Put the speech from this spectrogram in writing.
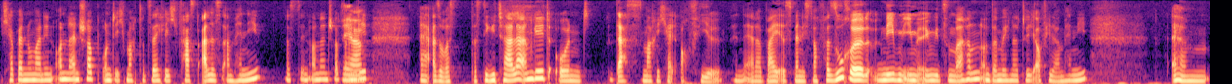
ich habe ja nun mal den Online-Shop und ich mache tatsächlich fast alles am Handy, was den Online-Shop Ja. angeht. Äh, also was das Digitale angeht. Und das mache ich halt auch viel, wenn er dabei ist, wenn ich es noch versuche, neben ihm irgendwie zu machen. Und dann bin ich natürlich auch viel am Handy. Ähm,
